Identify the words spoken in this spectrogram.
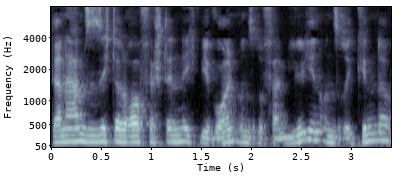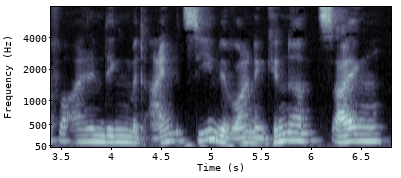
Dann haben sie sich darauf verständigt, wir wollen unsere Familien, unsere Kinder vor allen Dingen mit einbeziehen. Wir wollen den Kindern zeigen,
